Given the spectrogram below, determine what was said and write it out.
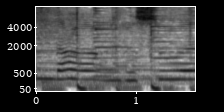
andar sul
